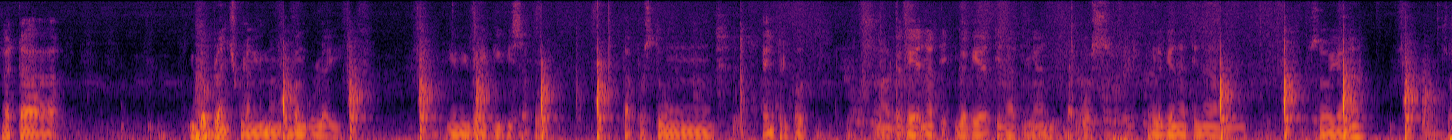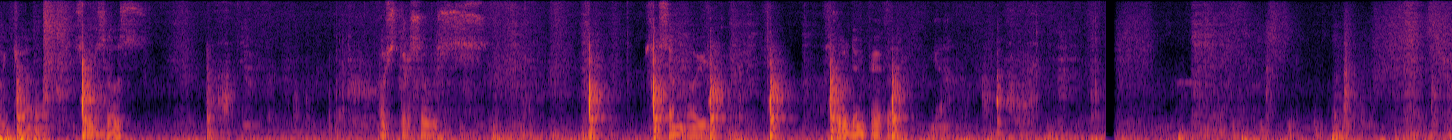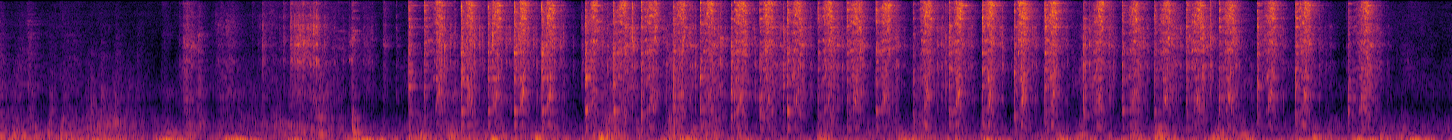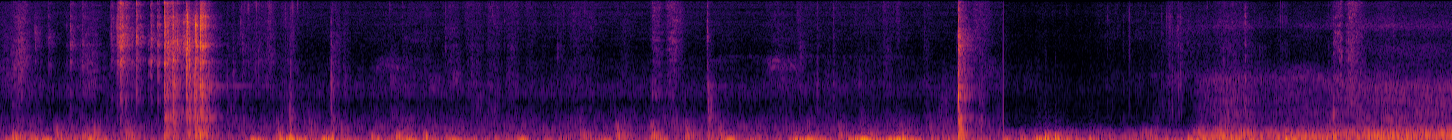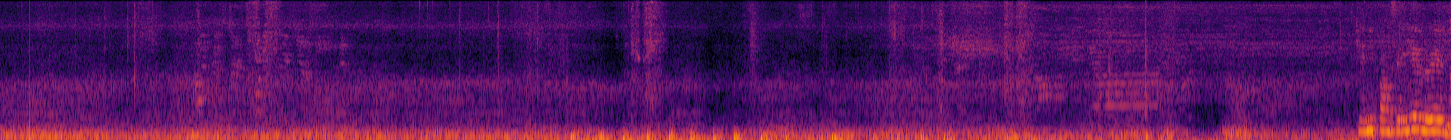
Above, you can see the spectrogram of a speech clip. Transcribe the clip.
At uh, iba branch ko lang yung mga ibang gulay. Yung iba igigisa ko. Tapos tong entrecote, uh, gagaya natin, gagayatin natin yan. Tapos lalagyan natin ng soya, soja o soy sauce, oyster sauce, sesame oil, salt pepper. Yeah. Et ni pensez-y, elle, elle.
